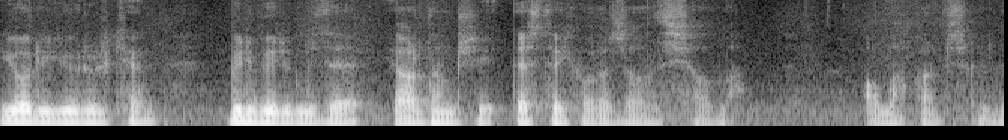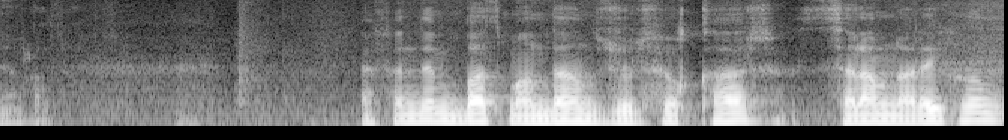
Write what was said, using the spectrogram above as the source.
yolu yürürken birbirimize yardımcı, destek olacağız inşallah. Allah kardeşimizden razı olsun. Efendim Batman'dan Zülfikar. Selamun Aleyküm.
